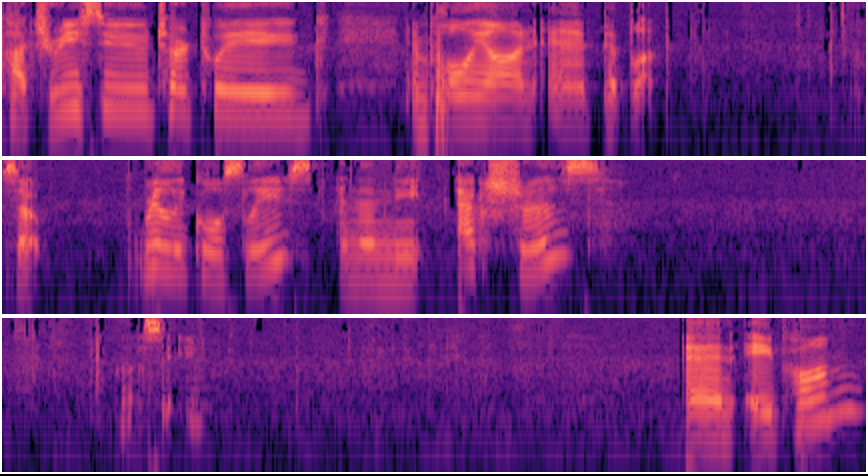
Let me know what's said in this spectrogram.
Pachirisu, Turtwig, Empoleon, and Piplup. So, really cool sleeves. And then the extras, let's see, an Aipom,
